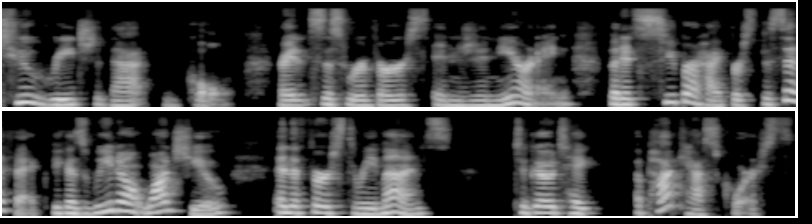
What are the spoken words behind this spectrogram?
to reach that goal, right? It's this reverse engineering, but it's super hyper specific because we don't want you in the first three months to go take a podcast course.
